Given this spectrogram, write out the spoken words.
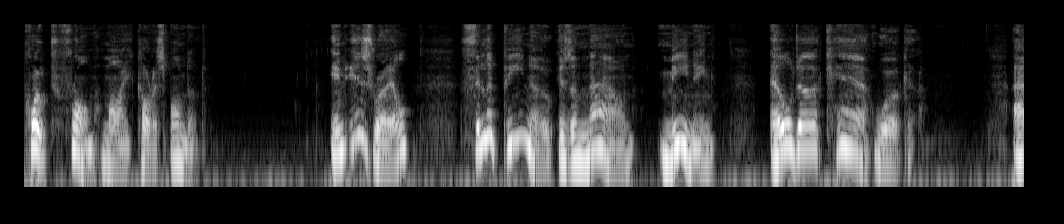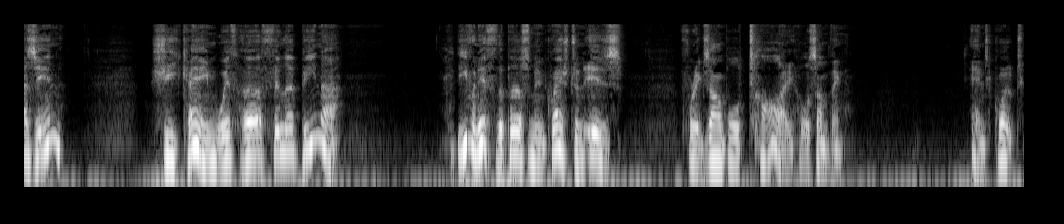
Quote from my correspondent. In Israel, Filipino is a noun meaning elder care worker, as in she came with her Filipina. Even if the person in question is, for example, Thai or something. End quote.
